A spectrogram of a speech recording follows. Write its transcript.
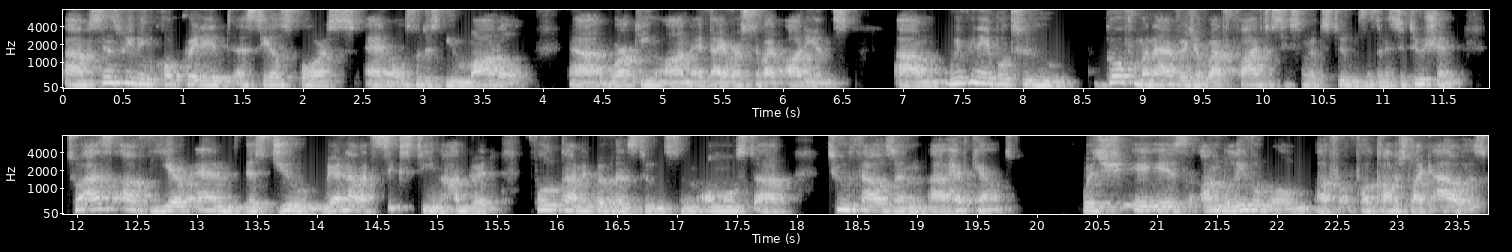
Um, since we've incorporated a Salesforce and also this new model uh, working on a diversified audience, um, we've been able to go from an average of about five to 600 students as an institution. So as of year end this June, we are now at 1,600 full-time equivalent students and almost uh, 2,000 uh, headcount which is unbelievable uh, for, for a college like ours.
